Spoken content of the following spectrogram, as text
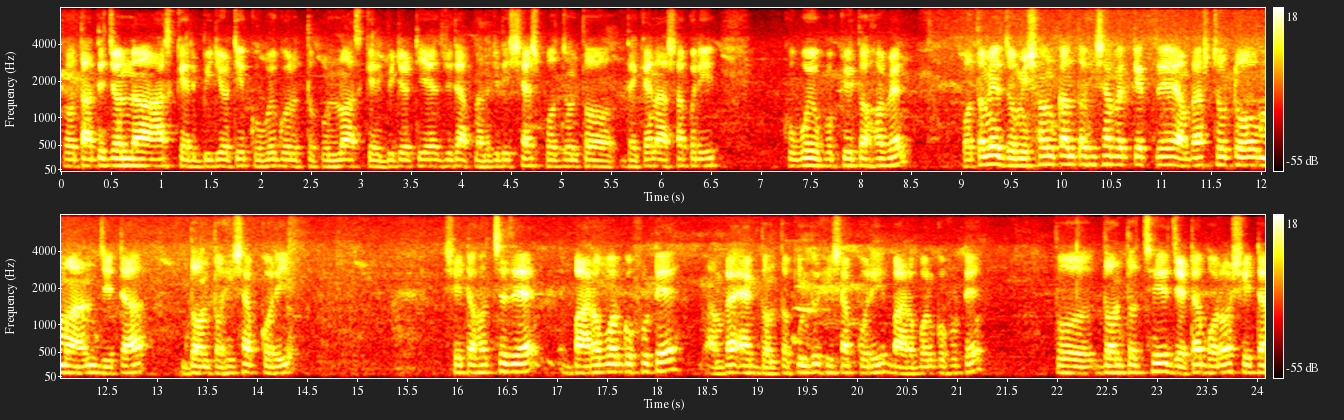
তো তাদের জন্য আজকের ভিডিওটি খুবই গুরুত্বপূর্ণ। আজকের ভিডিওটি যদি আপনারা যদি শেষ পর্যন্ত দেখেন, আশা করি খুবই উপকৃত হবেন। প্রথমে জমি সংক্রান্ত হিসাবের ক্ষেত্রে আমরা ছোট মান যেটা দন্ত হিসাব করি, সেটা হচ্ছে যে বারো বর্গ ফুটে আমরা এক দন্ত কিন্তু হিসাব করি বারো বর্গ ফুটে। তো দন্ত চেয়ে যেটা বড়, সেটা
